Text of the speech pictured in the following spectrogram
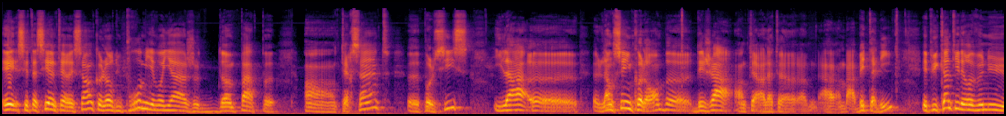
Et c'est assez intéressant que lors du premier voyage d'un pape en Terre Sainte, euh, Paul VI, il a euh, lancé une colombe déjà en, à, à, Béthanie. Et puis quand il est revenu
